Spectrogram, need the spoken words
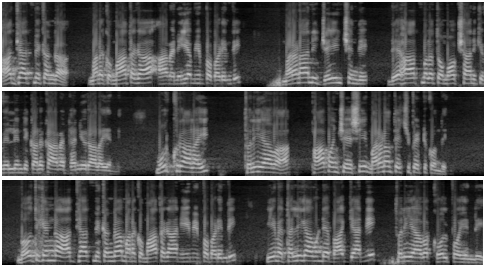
ఆధ్యాత్మికంగా మనకు మాతగా ఆమె నియమింపబడింది. మరణాన్ని జయించింది. దేహాత్మలతో మోక్షానికి వెళ్ళింది కనుక ఆమె ధన్యురాలయ్యింది మూర్ఖురాలై తొలియావ పాపం చేసి మరణం తెచ్చిపెట్టుకుంది. భౌతికంగా ఆధ్యాత్మికంగా మనకు మాతగా నియమింపబడింది. ఈమె తల్లిగా ఉండే భాగ్యాన్ని తొలియావ కోల్పోయింది.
